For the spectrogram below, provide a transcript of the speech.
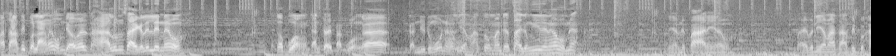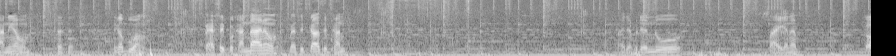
มาสามสิบกว่าหลังนะผมเดี๋ยวมาหารุ่นใส่กันเล่นๆนะผม แล้วก็บ่วงอาจารย์จอยปักบ่วงก็กันอยู่ตรงนู้นนะครับเนี่ยหมาส่งมาเดี๋ยวใส่ตรงนี้เลยนะครับผมเนี่ยเนี่ยในป่านี่นะผมไปวันนี้มาสามสิบกว่าคันนี่ครับผมแล้วก็บ่วงแปดสิบกว่าคันได้นะผมแปดสิบเก้าสิบคัน เดี๋ยวไปเดินดูใส่กันนะครับ ก็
